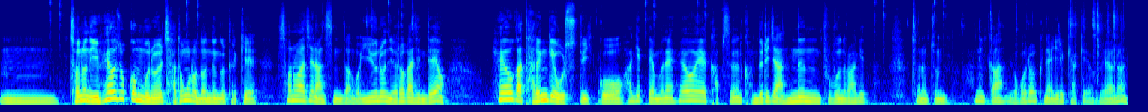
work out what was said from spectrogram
음, 저는 이 회어 조건문을 자동으로 넣는 걸 그렇게 선호하진 않습니다. 뭐 이유는 여러 가지인데요. 회어가 다른 게 올 수도 있고 하기 때문에 회어의 값은 건드리지 않는 부분으로 하기 저는 좀 하니까 요거를 그냥 이렇게 할게요. 회어는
